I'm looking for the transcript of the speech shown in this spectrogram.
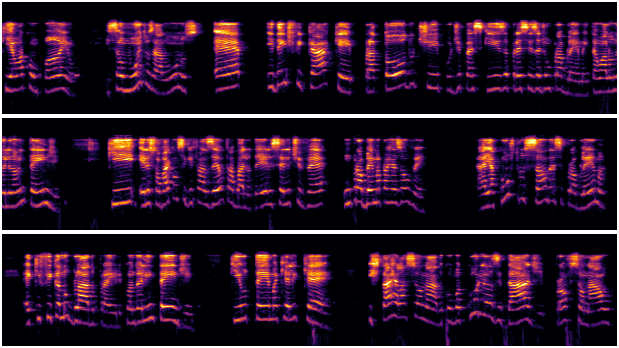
que eu acompanho, e são muitos alunos, é identificar que para todo tipo de pesquisa precisa de um problema. Então, o aluno ele não entende que ele só vai conseguir fazer o trabalho dele se ele tiver um problema para resolver. Aí a construção desse problema é que fica nublado para ele, quando ele entende que o tema que ele quer está relacionado com uma curiosidade profissional,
